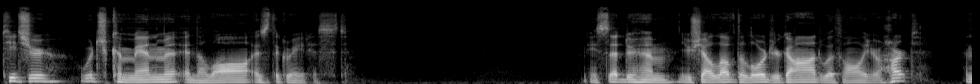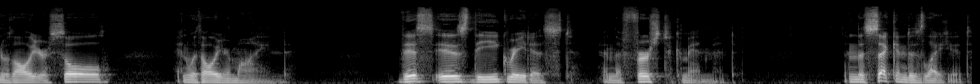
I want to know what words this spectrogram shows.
Teacher, which commandment in the law is the greatest? He said to him, You shall love the Lord your God with all your heart, and with all your soul, and with all your mind. This is the greatest and the first commandment. And the second is like it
